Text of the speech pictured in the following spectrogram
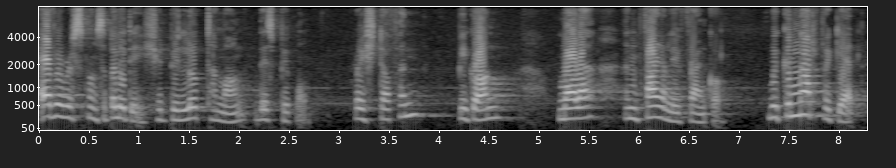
every responsibility should be looked among these people. Richthofen, Vigón, Mola, and finally Franco. We cannot forget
